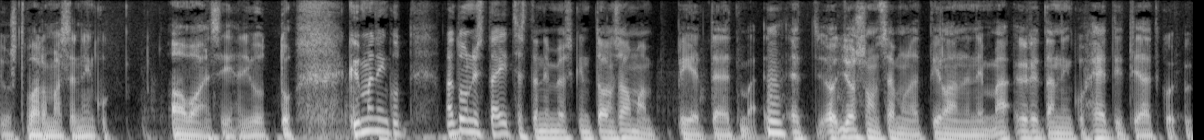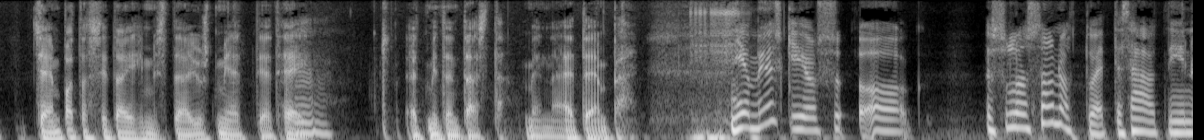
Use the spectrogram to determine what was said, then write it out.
just varmaan se niin kuin avain siihen juttuun. Kyllä mä, niin kuin, mä tunnistan itsestäni myöskin tuon saman piirteen, että, mä, mm. että jos on semmoinen tilanne, niin mä yritän niin kuin heti tiedätkö, tsempata sitä ihmistä ja just miettiä, että hei, mm. että miten tästä mennään eteenpäin. Ja myöskin, jos, uh, jos sulla on sanottu, että sä oot niin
